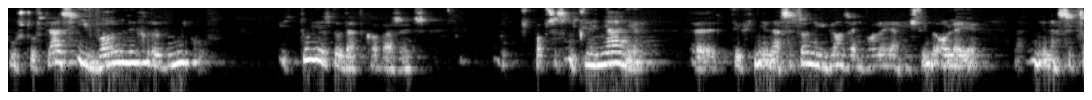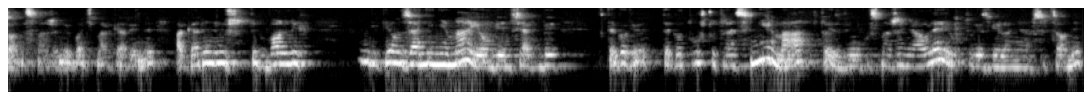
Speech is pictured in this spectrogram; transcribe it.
tłuszczów trans i wolnych rodników. I tu jest dodatkowa rzecz. Poprzez utlenianie E, tych nienasyconych wiązań w olejach, jeśli my oleje nienasycone smażymy, bądź margaryny. Margaryny już tych wolnych wiązań nie mają, więc jakby tego, tego tłuszczu trans nie ma, to jest w wyniku smażenia oleju, który jest wielonienasycony,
